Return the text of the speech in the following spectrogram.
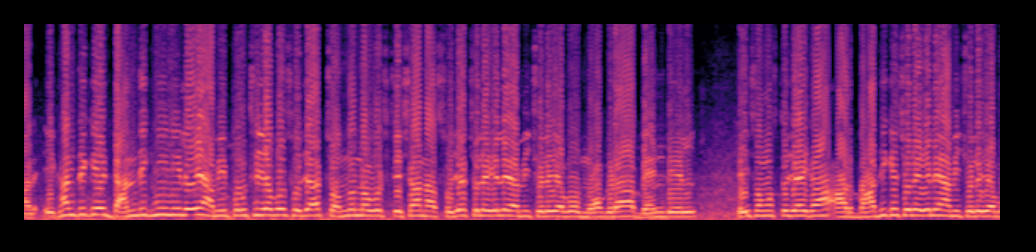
আর এখান থেকে ডান দিক নিয়ে নিলে আমি পৌঁছে যাব সোজা চন্দননগর স্টেশন, আর সোজা চলে গেলে আমি চলে যাব মগরা, ব্যান্ডেল, এই সমস্ত জায়গা। আর বাঁ দিকে চলে গেলে আমি চলে যাব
